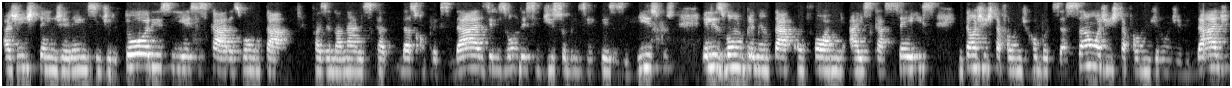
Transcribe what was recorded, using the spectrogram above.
a gente tem gerentes e diretores, e esses caras vão estar fazendo análise das complexidades, eles vão decidir sobre incertezas e riscos, eles vão implementar conforme a escassez. Então, a gente está falando de robotização, a gente está falando de longevidade,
